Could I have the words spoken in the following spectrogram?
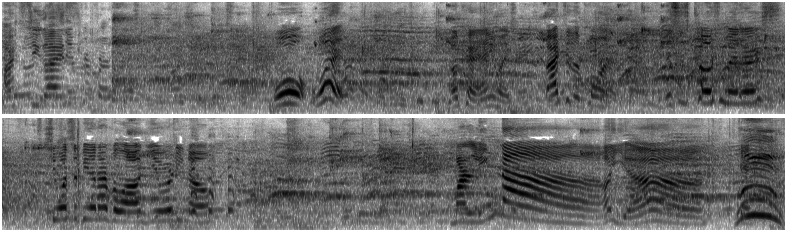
Talk to you guys. Well, what? Okay, anyways, back to the point. This is Coach Winners. She wants to be in our vlog, you already know. Marlena! Oh yeah! Woo!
